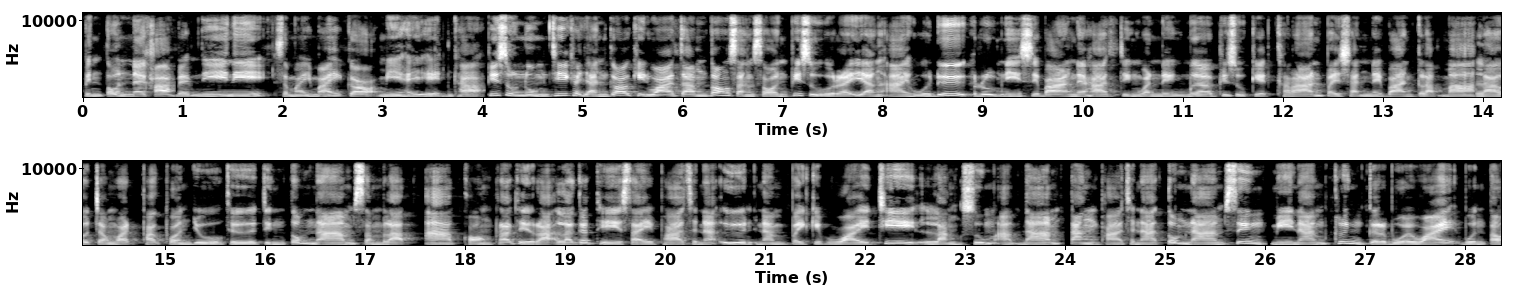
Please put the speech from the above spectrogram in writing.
เป็นต้นนะคะ แบบนี้นี่สมัยใหม่ก็มีให้เห็นค่ะพิสูหนุ่มที่ขยันก็คิดว่าจำต้องสั่งสอนพิสูไรยังอายหัวดื้อรูปนี้เสียบ้างนะคะจึงวันหนึ่งเมื่อพิสูเกตคร้านไปฉันในบ้านกลับมาแล้วจำวัดพักผ่อนอยู่ เธอจึงต้มน้ำสำหรับอาบของพระเถระแล้วก็เทใส่ภาชนะอื่นนำไปเก็บไว้ที่หลังซุ้มอาบน้ำตั้งภาชนะต้มน้ำซึ่งมีน้ำครึ่งกระบวยไว้บนเตา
